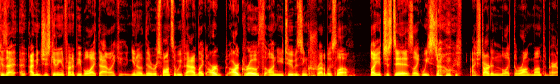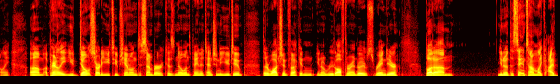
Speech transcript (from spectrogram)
because I, I mean, just getting in front of people like that, like you know, the response that we've had, like our our growth on YouTube is incredibly slow. Like it just is. Like we start, I started in like the wrong month apparently. Um, apparently you don't start a YouTube channel in December because no one's paying attention to YouTube. They're watching fucking you know Rudolph the Reindeer. But um, you know, at the same time, like I've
